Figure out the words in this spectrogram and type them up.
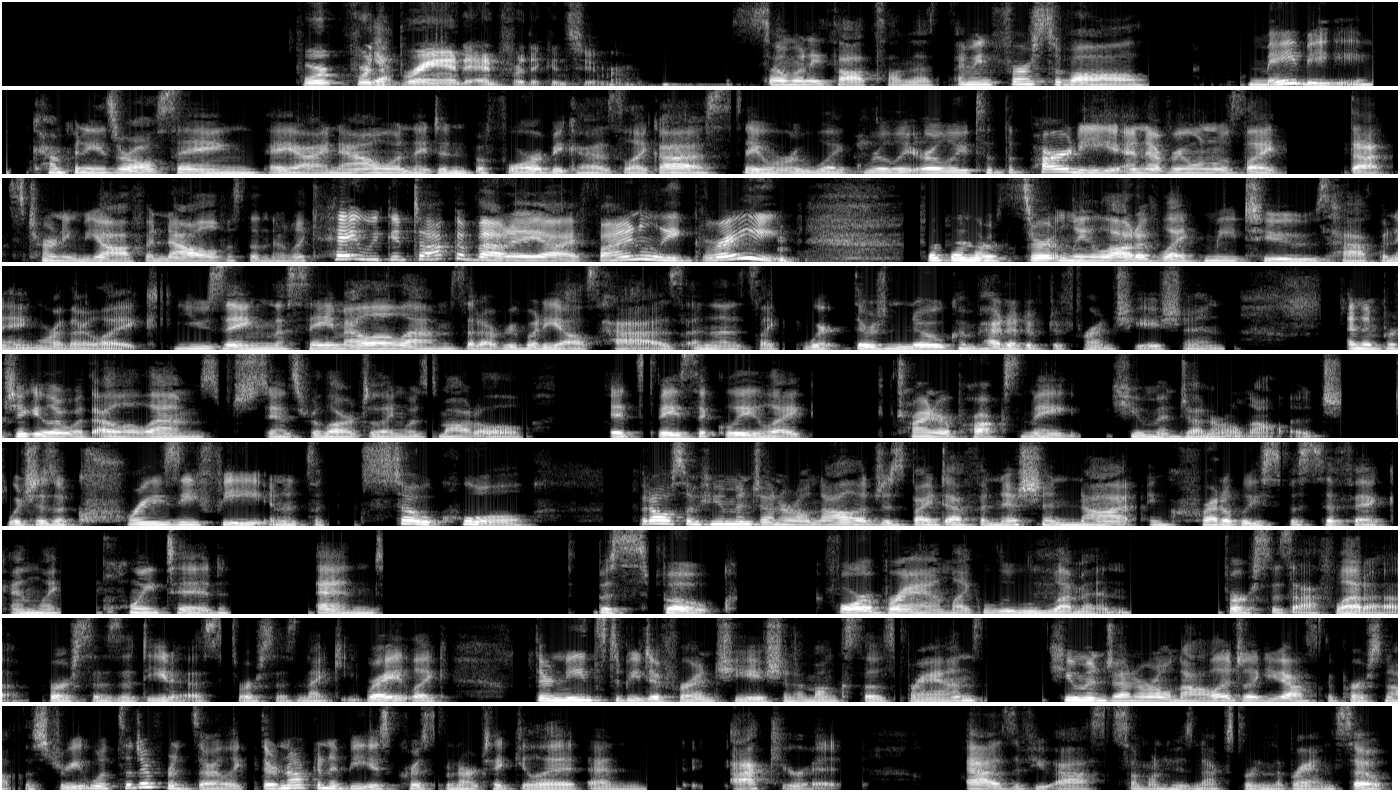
for for yeah. the brand and for the consumer. So many thoughts on this. I mean, first of all, maybe companies are all saying AI now when they didn't before because like us, they were like really early to the party and everyone was like that's turning me off. And now all of a sudden they're like, hey, we could talk about AI. Finally, great. but then there's certainly a lot of like Me Too's happening where they're like using the same LLMs that everybody else has. And then it's like where there's no competitive differentiation. And in particular with LLMs, which stands for large language model, it's basically like trying to approximate human general knowledge, which is a crazy feat and it's like so cool. But also, human general knowledge is by definition not incredibly specific and like pointed and bespoke for a brand like Lululemon versus Athleta versus Adidas versus Nike, right? Like there needs to be differentiation amongst those brands. Human general knowledge, like you ask the person off the street, what's the difference there? Like they're not going to be as crisp and articulate and accurate as if you ask someone who's an expert in the brand. So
